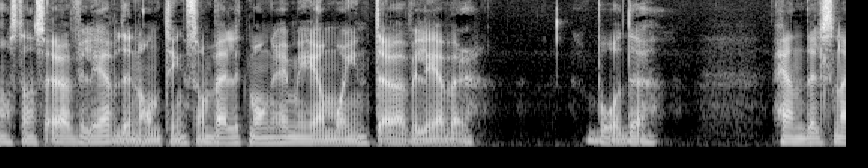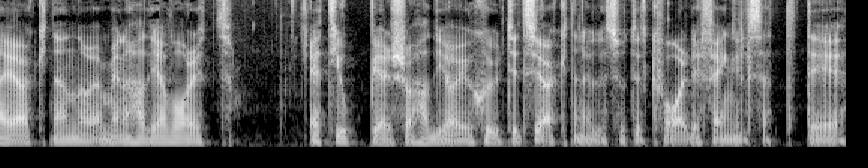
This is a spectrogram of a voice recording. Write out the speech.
någonstans överlevde någonting som väldigt många är med om och inte överlever. Både händelserna i öknen och jag menar, hade jag varit etiopier så hade jag ju skjutits i öknen eller suttit kvar i det fängelset. Det,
